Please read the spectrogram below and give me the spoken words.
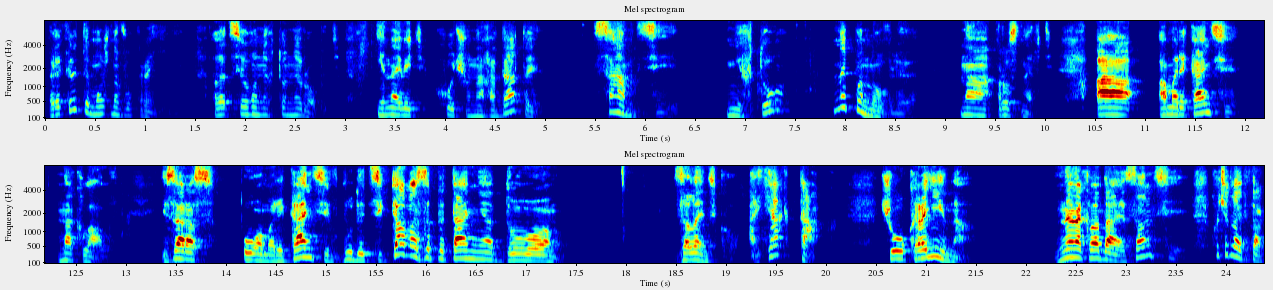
перекрити можна в Україні, але цього ніхто не робить. І навіть хочу нагадати, санкції ніхто не поновлює на Роснефті, а американці наклали. І зараз у американців буде цікаве запитання до Зеленського: а як так, що Україна не накладає санкції? Хоча давайте так,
